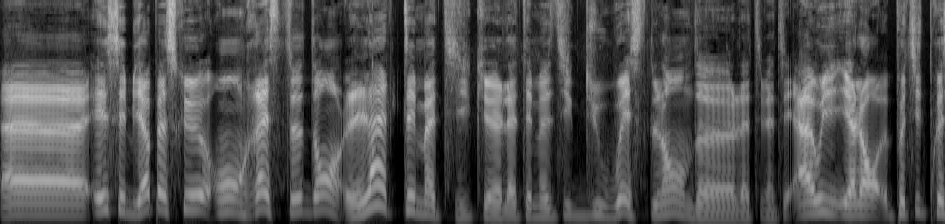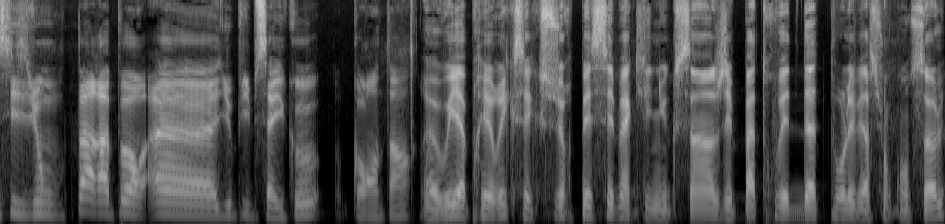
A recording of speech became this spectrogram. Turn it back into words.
Euh, et c'est bien parce que on reste dans la thématique, la thématique du Westland, euh, la thématique. Ah oui, et alors petite précision par rapport à Youpi Psycho, Corentin, Euh, oui, a priori que c'est que sur PC Mac Linux. Hein. J'ai pas trouvé de date pour les versions console.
